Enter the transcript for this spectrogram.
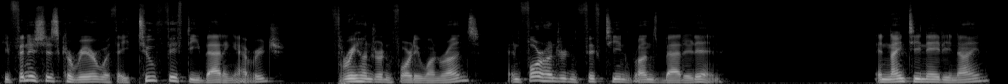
He finished his career with a 250 batting average, 341 runs, and 415 runs batted in. In 1989,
